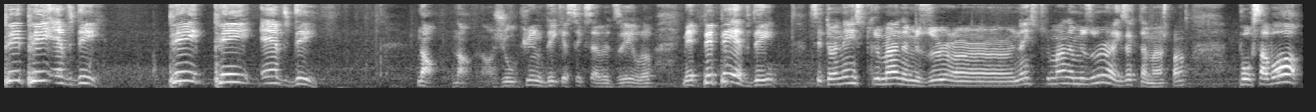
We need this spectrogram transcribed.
PPFD. PPFD. Non, non, non, j'ai aucune idée de ce que ça veut dire là. Mais PPFD, c'est un instrument de mesure, un instrument de mesure exactement, je pense, pour savoir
